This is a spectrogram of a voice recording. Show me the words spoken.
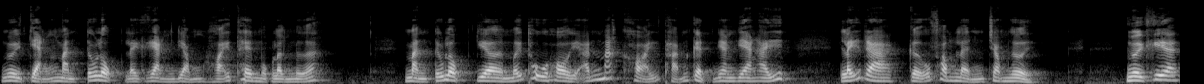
Người chặn mạnh tú lục lại gằn giọng hỏi thêm một lần nữa. Mạnh Tiểu Lục giờ mới thu hồi ánh mắt khỏi thảm kịch nhân gian ấy, lấy ra cửu phong lệnh trong người. Người kia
